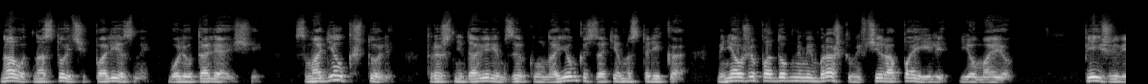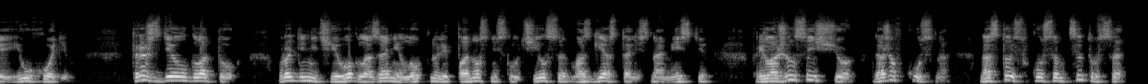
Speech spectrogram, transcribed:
«На вот, настойчик полезный, болеутоляющий». «Самоделка, что ли?» Трэш с недоверием зыркнул на емкость, затем на старика. «Меня уже подобными брашками вчера поили, ё-моё. Пей живее и уходим». Трэш сделал глоток. Вроде ничего, глаза не лопнули, понос не случился, мозги остались на месте. Приложился еще, даже вкусно. Настой с вкусом цитруса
